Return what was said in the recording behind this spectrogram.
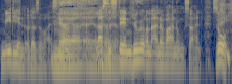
Medien oder sowas. Ja, ne? ja, ja, ja, Lass ja, es ja. den Jüngeren eine Warnung sein. So.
